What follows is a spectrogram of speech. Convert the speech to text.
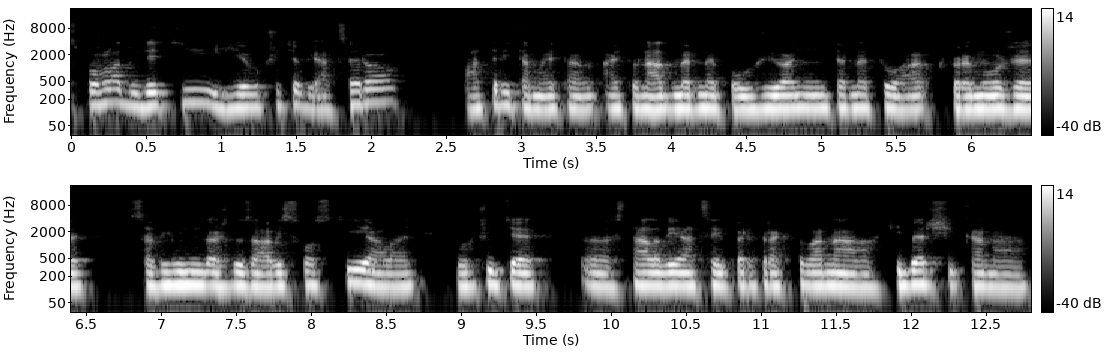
Z pohľadu detí je určite viacero. Patrí tam aj, tam aj to nadmerné používanie internetu, ktoré môže sa vyvinúť až do závislosti, ale určite e, stále viacej pertraktovaná kyberšikana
